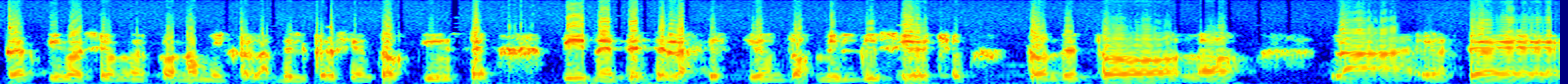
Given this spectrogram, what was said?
reactivación económica, la 1315, viene desde la gestión 2018, donde todos los las este,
